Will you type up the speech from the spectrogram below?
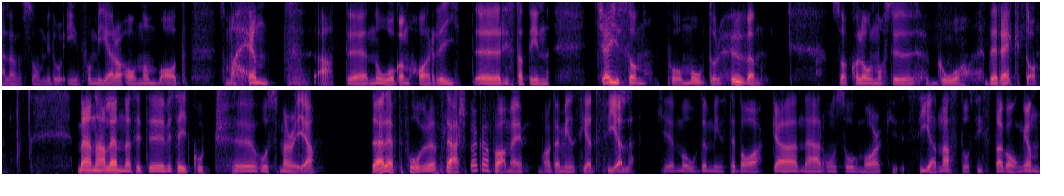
Allen som då informerar honom vad som har hänt. Att eh, någon har rit, eh, ristat in Jason på motorhuven. Så Cologne måste ju gå direkt då. Men han lämnar sitt eh, visitkort eh, hos Maria. Därefter får vi en flashback har jag för mig, om jag minns helt fel. Eh, Moden minns tillbaka när hon såg Mark senast och sista gången.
